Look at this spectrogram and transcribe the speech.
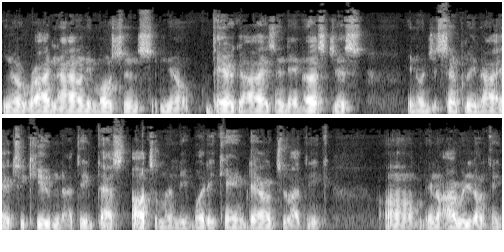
you know riding high on emotions, you know, their guys, and then us just you know just simply not executing. I think that's ultimately what it came down to. I think. Um, you know, I really don't think,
